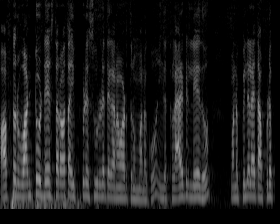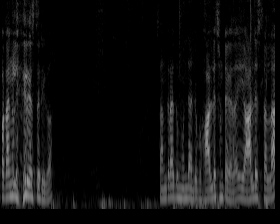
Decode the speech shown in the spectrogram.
ఆఫ్టర్ వన్ టూ డేస్ తర్వాత ఇప్పుడే సూర్యుడు అయితే కనబడుతున్నాం మనకు. ఇంకా క్లారిటీ లేదు. మన పిల్లలు అయితే అప్పుడే పతంగులు ఎగరేస్తారు ఇక సంక్రాంతి ముందే అంటే ఇప్పుడు హాలిడేస్ ఉంటాయి కదా ఈ హాలిడేస్లల్లా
